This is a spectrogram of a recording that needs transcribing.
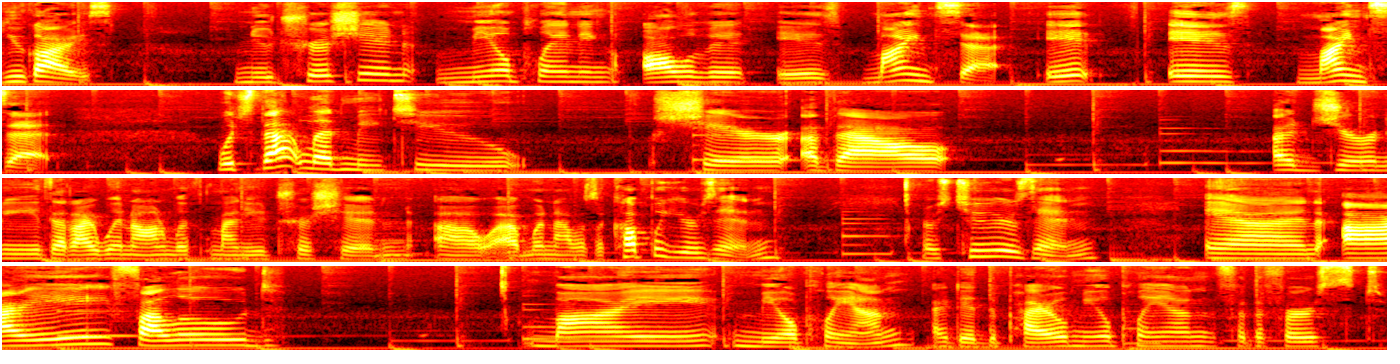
you guys nutrition, meal planning, all of it is mindset. It is mindset which that led me to share about a journey that I went on with my nutrition uh, when I was a couple years in. I was two years in, and I followed my meal plan. I did the PiYo meal plan for the first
